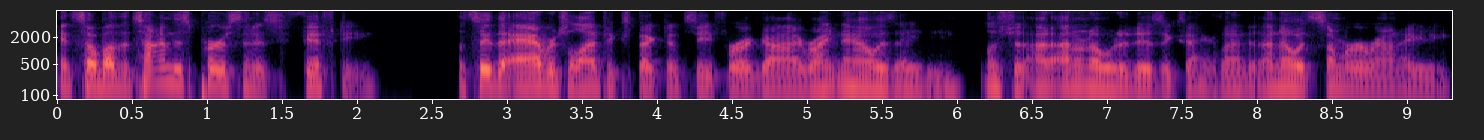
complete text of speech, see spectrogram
And so by the time this person is 50 let's say the average life expectancy for a guy right now is 80 let's just i, I don't know what it is exactly. I know it's somewhere around 80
